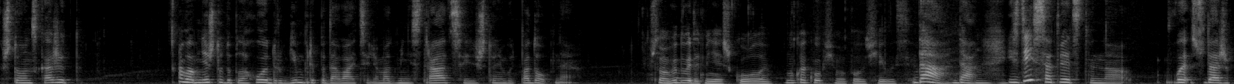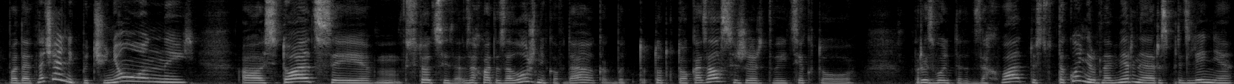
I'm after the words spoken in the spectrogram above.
Что он скажет обо мне что-то плохое другим преподавателям, администрации или что-нибудь подобное. Что он выдворит меня из школы. Ну, как, в общем, и получилось. Да, да. Mm. И здесь, соответственно, сюда же попадают начальник, подчиненный, а, ситуации, в ситуации захвата заложников, да, как бы тот, кто оказался жертвой, и те, кто производит этот захват. То есть такое неравномерное распределение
